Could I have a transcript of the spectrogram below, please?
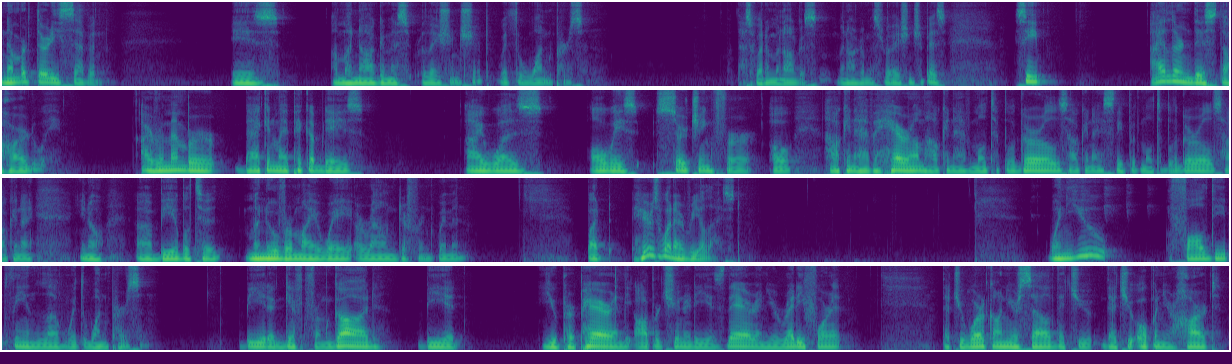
Number 37 is a monogamous relationship with one person. That's what a monogamous monogamous relationship is. See, I learned this the hard way. I remember back in my pickup days, I was always searching for, oh, how can I have a harem? How can I have multiple girls? How can I sleep with multiple girls? How can I, you know, uh, be able to maneuver my way around different women? But here's what I realized when you fall deeply in love with one person, be it a gift from God, be it you prepare and the opportunity is there and you're ready for it, that you work on yourself, that you that you open your heart.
